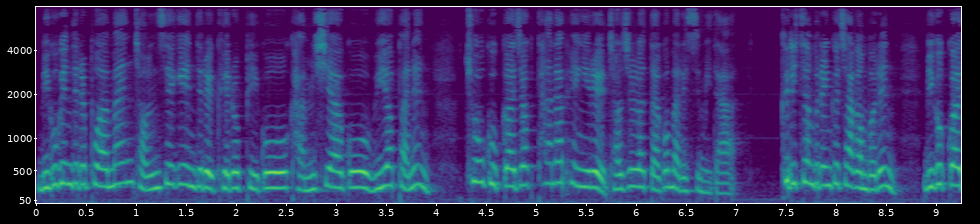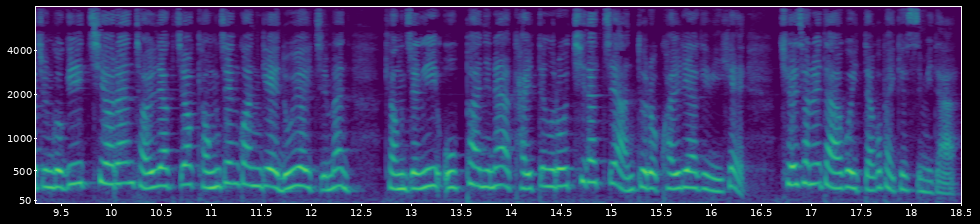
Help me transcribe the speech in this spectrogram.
미국인들을 포함한 전 세계인들을 괴롭히고 감시하고 위협하는 초국가적 탄압 행위를 저질렀다고 말했습니다. 크리스천 브랭크 차관보는 미국과 중국이 치열한 전략적 경쟁 관계에 놓여 있지만 경쟁이 오판이나 갈등으로 치닫지 않도록 관리하기 위해 최선을 다하고 있다고 밝혔습니다.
